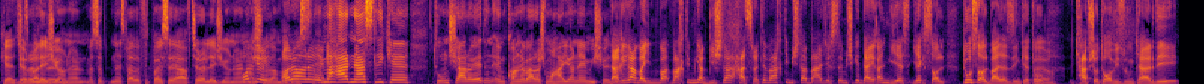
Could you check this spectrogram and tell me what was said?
که چرا لژیونر مثل نسبت به فوتبالیستای هفت چرا لژیونر. نشدن با آره،. آره، یعنی- اما هر نسلی که تو اون شرایط اون امکانه براش مهیا نمیشه. دقیقا و وقتی میگم بیشتر حسرت وقتی بیشتر برجسته میشه که دقیقا یک سال دو سال بعد از اینکه تو دقیقاً. کفشاتو آویزون کردی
